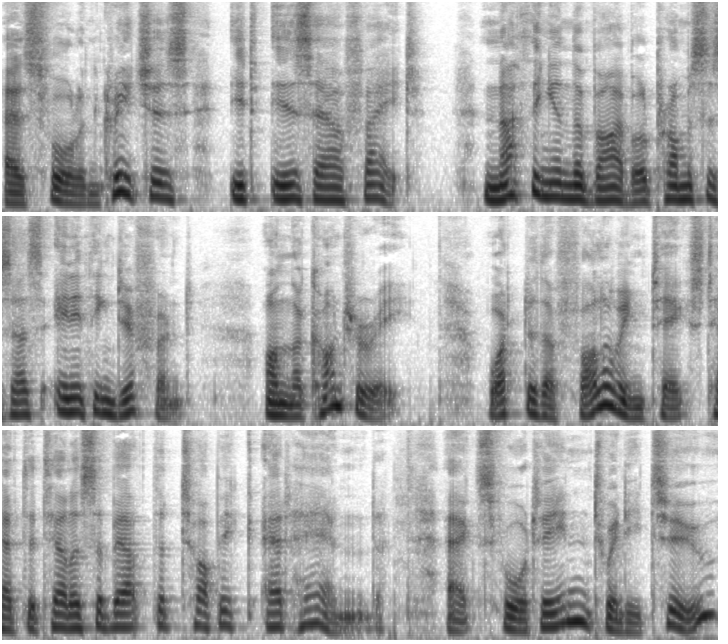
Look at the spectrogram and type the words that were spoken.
As fallen creatures, it is our fate. Nothing in the Bible promises us anything different. On the contrary, what do the following text have to tell us about the topic at hand? Acts 14:22,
